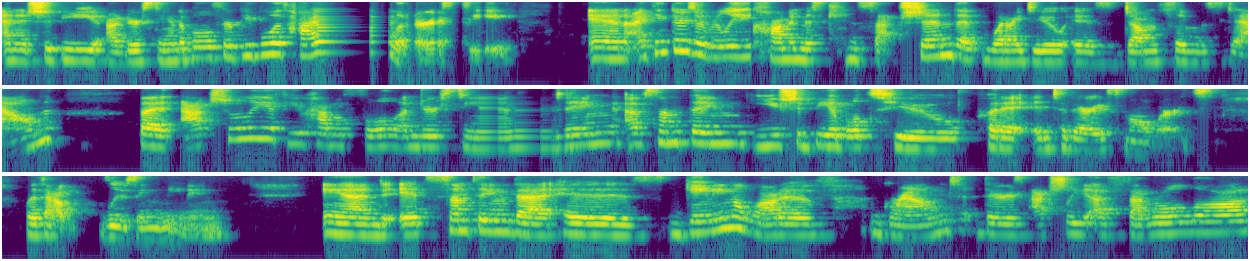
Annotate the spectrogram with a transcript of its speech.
and it should be understandable for people with high literacy. And I think there's a really common misconception that what I do is dumb things down. But actually, if you have a full understanding of something, you should be able to put it into very small words without losing meaning. And it's something that is gaining a lot of ground. There's actually a federal law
